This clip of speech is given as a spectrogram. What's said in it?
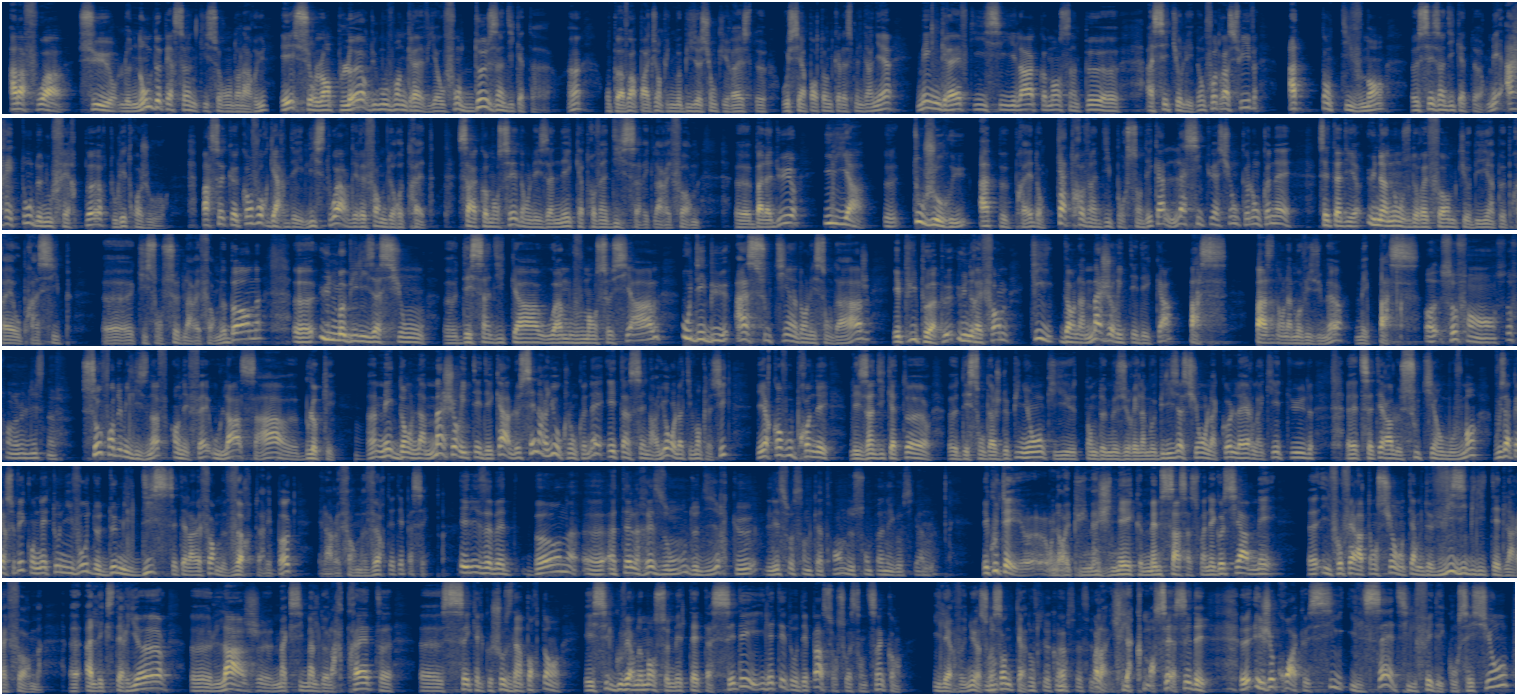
à la fois sur le nombre de personnes qui seront dans la rue et sur l'ampleur du mouvement de grève. Il y a au fond deux indicateurs. Hein. On peut avoir par exemple une mobilisation qui reste aussi importante que la semaine dernière, mais une grève qui ici et là commence un peu euh, à s'étioler. Donc il faudra suivre attentivement euh, ces indicateurs. Mais arrêtons de nous faire peur tous les trois jours. Parce que quand vous regardez l'histoire des réformes de retraite, ça a commencé dans les années 90 avec la réforme euh, Balladur, il y a euh, toujours eu à peu près, dans 90% des cas, la situation que l'on connaît. C'est-à-dire une annonce de réforme qui obéit à peu près aux principes euh, qui sont ceux de la réforme Borne, euh, une mobilisation des syndicats ou un mouvement social, au début un soutien dans les sondages, et puis peu à peu une réforme qui, dans la majorité des cas, passe. Passe dans la mauvaise humeur, mais passe. Oh, sauf, en, sauf en 2019. Sauf en 2019, en effet, où là, ça a euh, bloqué. Hein. mais dans la majorité des cas, le scénario que l'on connaît est un scénario relativement classique. D'ailleurs, quand vous prenez les indicateurs euh, des sondages d'opinion qui tentent de mesurer la mobilisation, la colère, l'inquiétude, etc., le soutien au mouvement, vous apercevez qu'on est au niveau de 2010, c'était la réforme Wörth à l'époque, et la réforme Wörth était passée. Elisabeth Borne euh, a-t-elle raison de dire que les 64 ans ne sont pas négociables? Écoutez, euh, on aurait pu imaginer que même ça, ça soit négociable, mais euh, il faut faire attention en termes de visibilité de la réforme à l'extérieur. L'âge maximal de la retraite, c'est quelque chose d'important. Et si le gouvernement se mettait à céder, il était au départ sur 65 ans. Il est revenu à 64. Donc, il a commencé à céder. Voilà, il a commencé à céder. et je crois que s'il cède, s'il fait des concessions,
